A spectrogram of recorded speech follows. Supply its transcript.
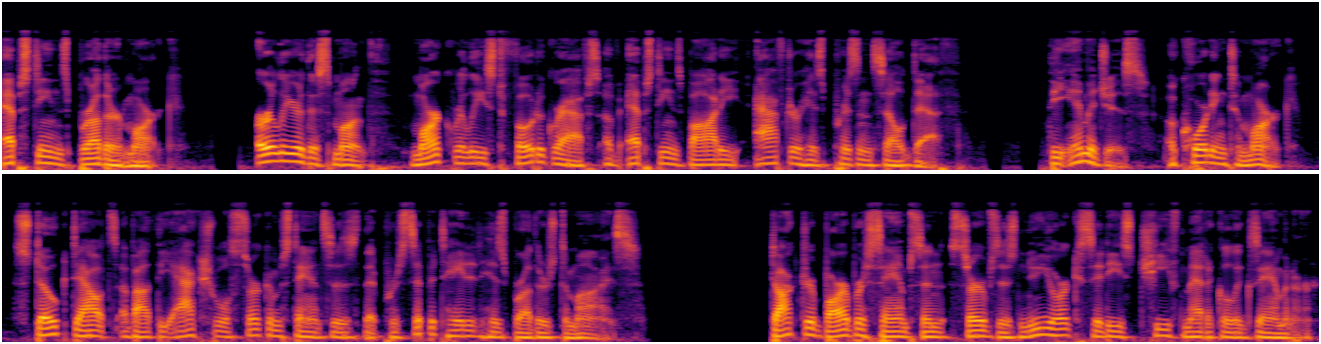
Epstein's brother, Mark. Earlier this month, Mark released photographs of Epstein's body after his prison cell death. The images, according to Mark, stoke doubts about the actual circumstances that precipitated his brother's demise. Dr. Barbara Sampson serves as New York City's chief medical examiner,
